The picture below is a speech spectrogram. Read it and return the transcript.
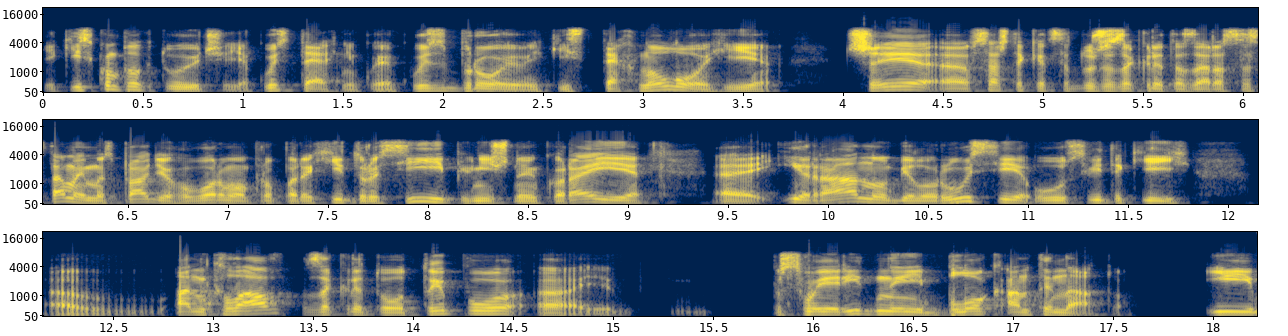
якісь комплектуючі, якусь техніку, якусь зброю, якісь технології? Чи е, все ж таки це дуже закрита зараз система? І ми справді говоримо про перехід Росії, Північної Кореї, Ірану, Білорусі у свій такий анклав закритого типу, своєрідний блок антинато. І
